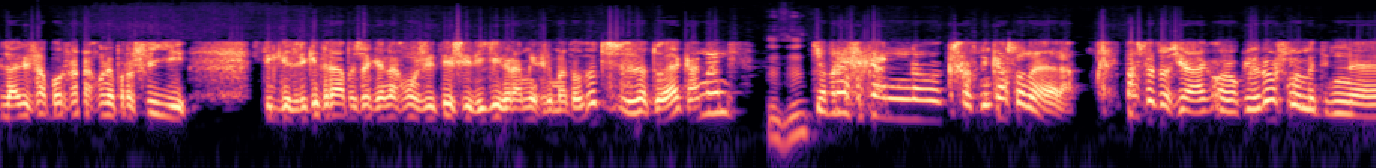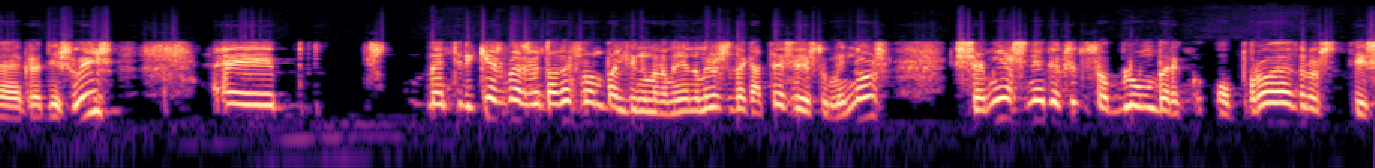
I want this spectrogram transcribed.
δηλαδή θα μπορούσαν να έχουν προσφύγει στην κεντρική τράπεζα και να έχουν ζητήσει ειδική γραμμή χρηματοδότησης, δεν το έκαναν mm-hmm. και βρέθηκαν ε, ξαφνικά στον αέρα. Πάστε τόσο για να ολοκληρώσουμε με την uh, Credit Suisse. Ε, με δικές μέρε μεταδέχθηκαν πάλι την ημερομηνία, νομίζω στις 14 του μηνός, σε μια συνέντευξή του στο Bloomberg, ο πρόεδρος της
